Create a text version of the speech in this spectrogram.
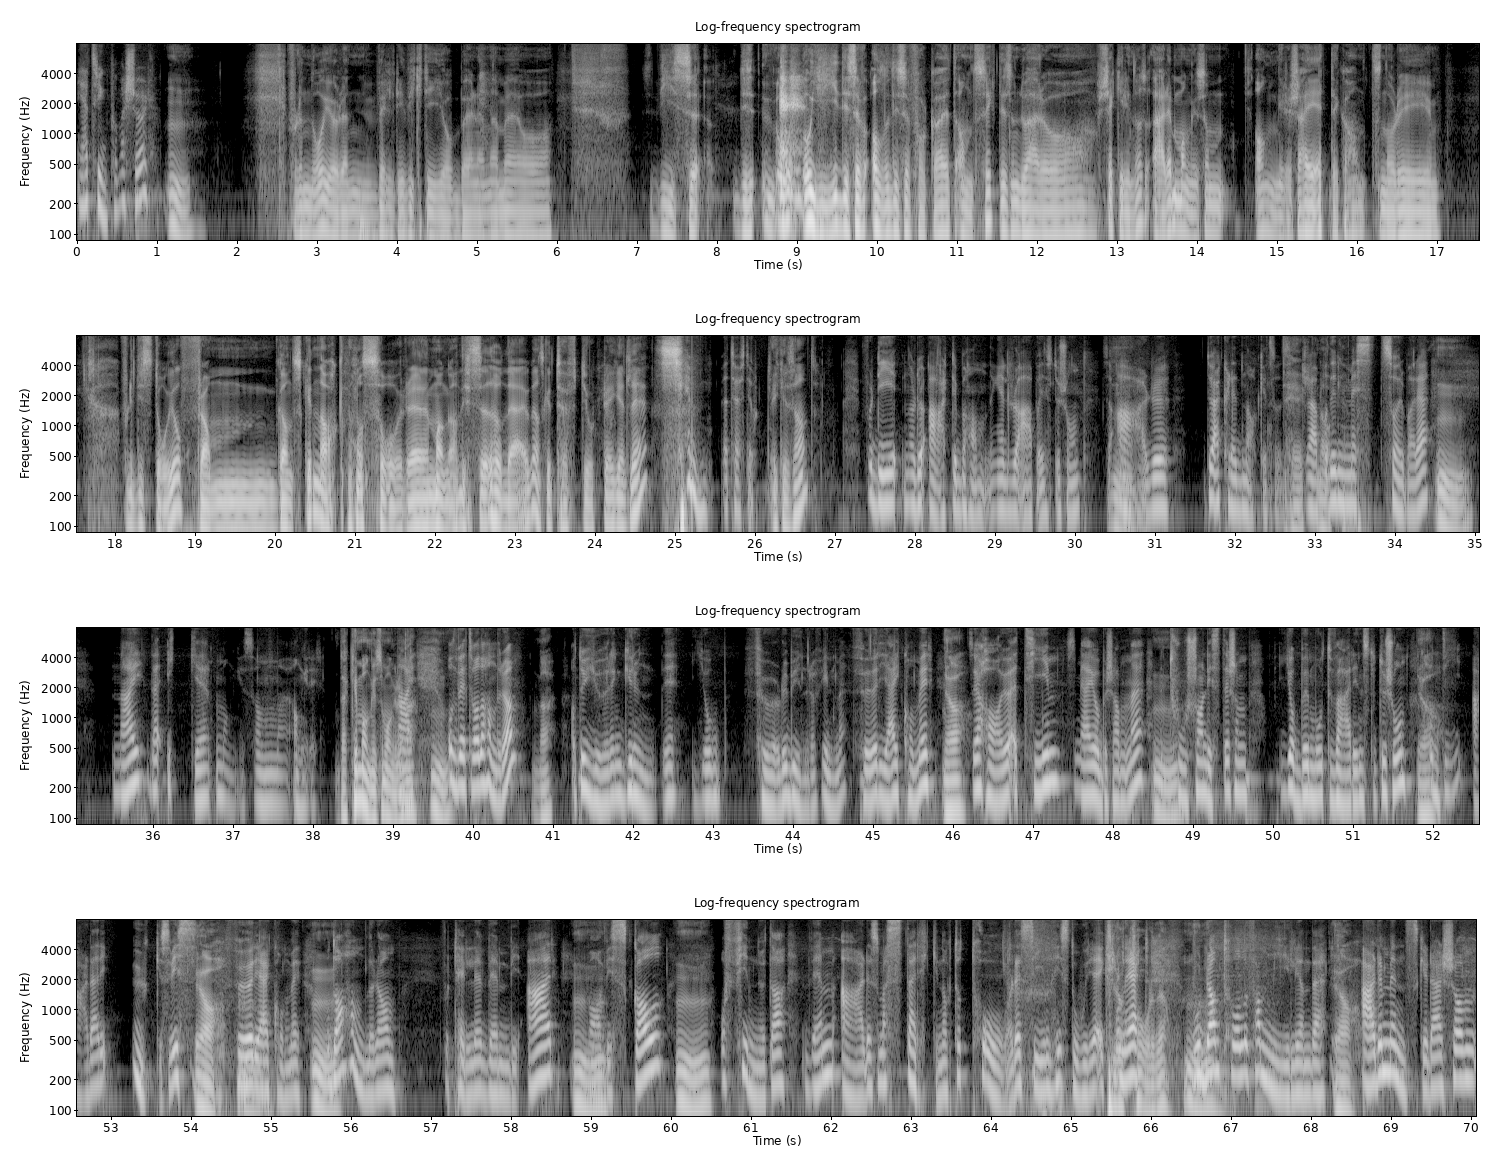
jeg er trygg på meg sjøl. mm. For nå gjør du en veldig viktig jobb, Helene, med å vise og gi disse, alle disse folka et ansikt. De som du er og sjekker inn hos. Er det mange som angrer seg i etterkant når de fordi de står jo fram ganske nakne og såre, mange av disse. Og det er jo ganske tøft gjort, egentlig. Kjempetøft gjort. Ikke sant? Fordi når du er til behandling eller du er på institusjon, så er du du er kledd naken. Så du er på din mest sårbare. Mm. Nei, det er ikke mange som angrer. Det er ikke mange som angrer, Nei. nei. Mm. Og vet du hva det handler om? nei. At du gjør en grundig jobb før du begynner å filme. Før jeg kommer. Ja. Så jeg har jo et team som jeg jobber sammen med. Mm. To journalister som jobber mot hver institusjon. Ja. Og de er der i ukevis Ja. før jeg kommer. Mm. Og da handler det om fortelle hvem vi er, Mm. hva vi skal, og finne ut av hvem er det som er sterke nok til å tåle sin historie eksponert. tåle. Mm. Hvordan tåler familien det? Ja. Er det mennesker der som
